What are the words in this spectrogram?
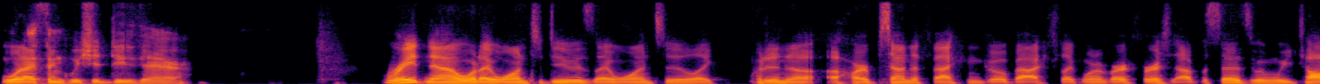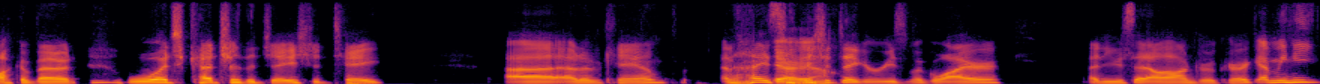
what I think we should do there. right now, what I want to do is I want to like put in a, a harp sound effect and go back to like one of our first episodes when we talk about which catcher the Jays should take uh, out of camp. And I said Yeah, they should take a Reese McGuire, and you said Alejandro Kirk. I mean, he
